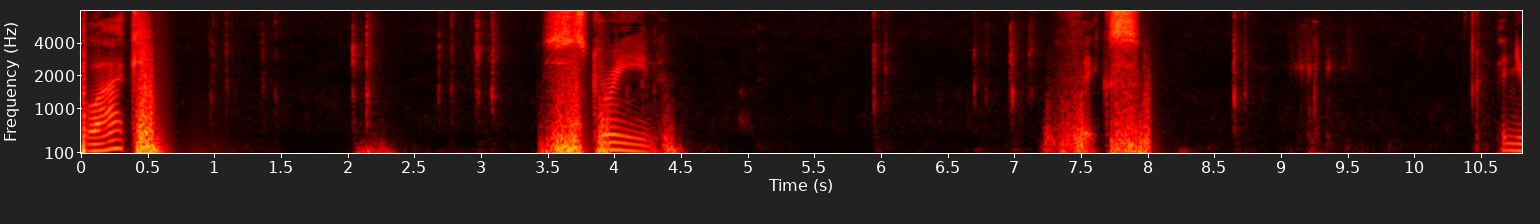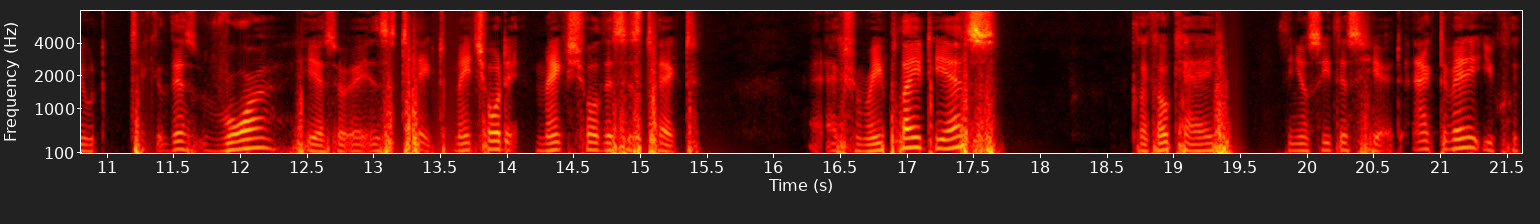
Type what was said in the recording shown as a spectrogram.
black, screen, fix. Then you would tick this roar here, so it is ticked. Make sure to, make sure this is ticked. Action replay, yes. Click OK. then you'll see this here. To activate it, you click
